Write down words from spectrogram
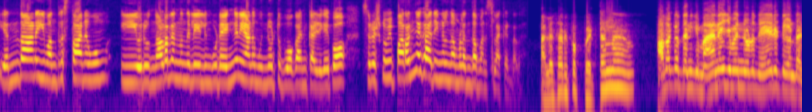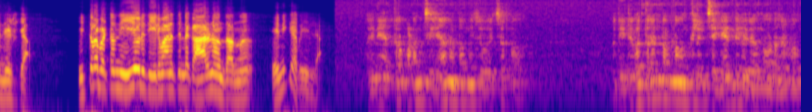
എന്താണ് ഈ മന്ത്രിസ്ഥാനവും ഈ ഒരു നടൻ എന്ന നിലയിലും കൂടെ എങ്ങനെയാണ് മുന്നോട്ട് പോകാൻ കഴിയുക? ഇപ്പോ സുരേഷ് ഗോപി പറഞ്ഞ കാര്യങ്ങൾ നമ്മൾ എന്താ മനസ്സിലാക്കേണ്ടത്? അല്ല സാർ ഇപ്പൊ പെട്ടെന്ന് അതൊക്കെ തനിക്ക് മാനേജ്മെന്റിനോട് നേരിട്ട് കണ്ട് അന്വേഷിക്കാം. ഇത്ര പെട്ടെന്ന് ഈ ഒരു തീരുമാനത്തിന്റെ കാരണം എന്താന്ന് എനിക്കറിയില്ല. ഇനി എത്ര പണം ചെയ്യാനുണ്ടെന്ന് ചോദിച്ചപ്പോ ഒരു ഇരുപത്തിരണ്ടെണ്ണമെങ്കിലും ചെയ്യേണ്ടി വരുമെന്ന് പറഞ്ഞപ്പം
